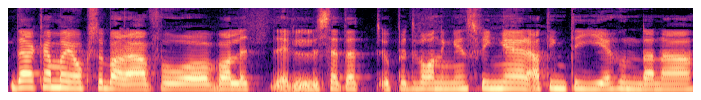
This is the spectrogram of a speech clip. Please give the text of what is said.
Där kan man ju också bara få vara lite, sätta upp ett varningens finger att inte ge hundarna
